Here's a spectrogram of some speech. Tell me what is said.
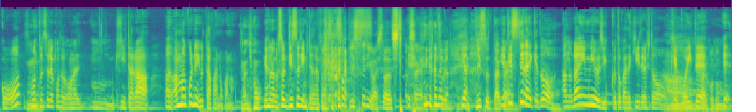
子、うん本当にそれこそ同じ、うん、聞いたら、ああんまこれ言ったらあかんのかな？何を？いや、なんかそれディスリみたいな感じ。そディスりはした、したらあかんやろ。いや、なんか、いや、ディスったらあいや、ディスってないけど、うんあの、LINE ミュージックとかで聞いてる人結構いてなる、ほど。え、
